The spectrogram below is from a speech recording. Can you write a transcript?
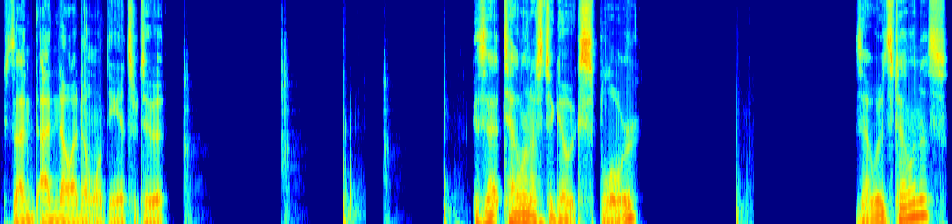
because I I know I don't want the answer to it. Is that telling us to go explore? Is that what it's telling us?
